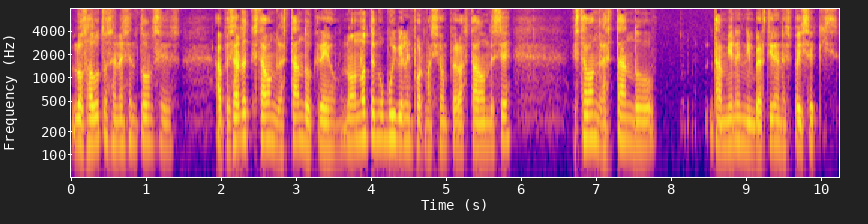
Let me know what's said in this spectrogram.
Los autos en ese entonces, a pesar de que estaban gastando, creo, no, no tengo muy bien la información, pero hasta donde sé, estaban gastando también en invertir en SpaceX.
